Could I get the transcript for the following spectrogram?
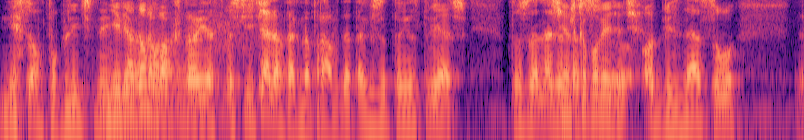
nie są publiczne, Nie i wiadomo, no. kto jest właścicielem tak naprawdę, także to jest, wiesz, to zależy Ciężko też powiedzieć. od biznesu, yy,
